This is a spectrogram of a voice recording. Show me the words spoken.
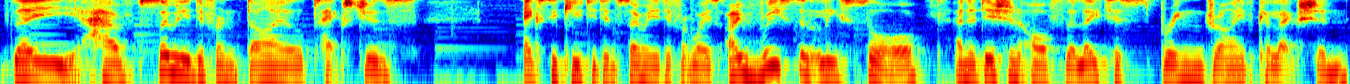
They have so many different dial textures executed in so many different ways. I recently saw an edition of the latest Spring Drive collection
